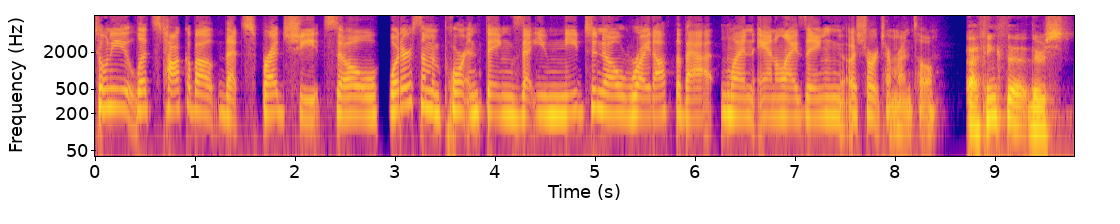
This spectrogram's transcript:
Tony, let's talk about that spreadsheet. So what are some important things that you need to know right off the bat when analyzing a short term rental? I think that there's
